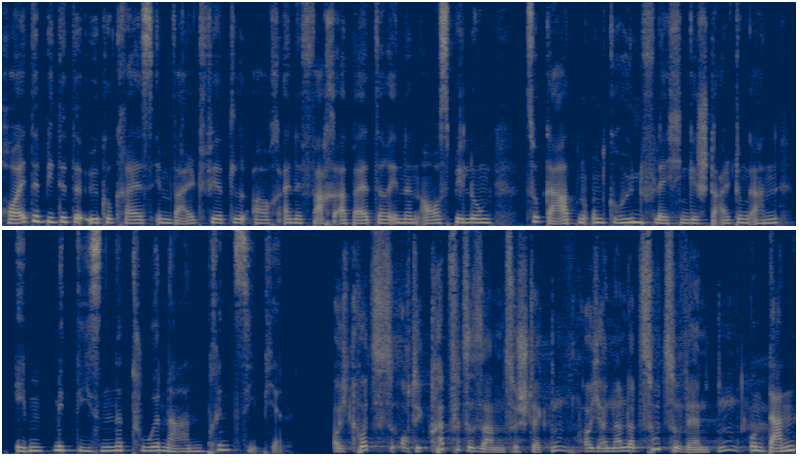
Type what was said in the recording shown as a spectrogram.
Heute bietet der Ökokreis im Waldviertel auch eine Facharbeiterinnen-Ausbildung zur Garten- und Grünflächengestaltung an, eben mit diesen naturnahen Prinzipien euch kurz auch die Köpfe zusammenzustecken, euch einander zuzuwenden. Und dann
